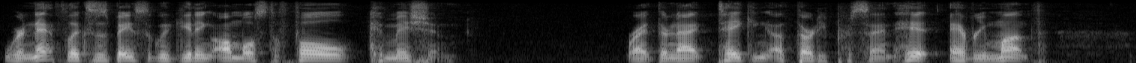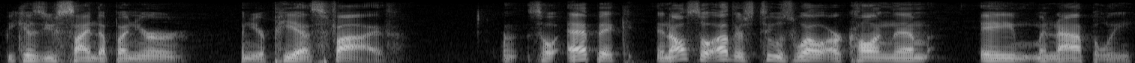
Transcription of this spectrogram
where Netflix is basically getting almost a full commission. Right? They're not taking a 30% hit every month because you signed up on your on your PS5. So Epic and also others too as well are calling them a monopoly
